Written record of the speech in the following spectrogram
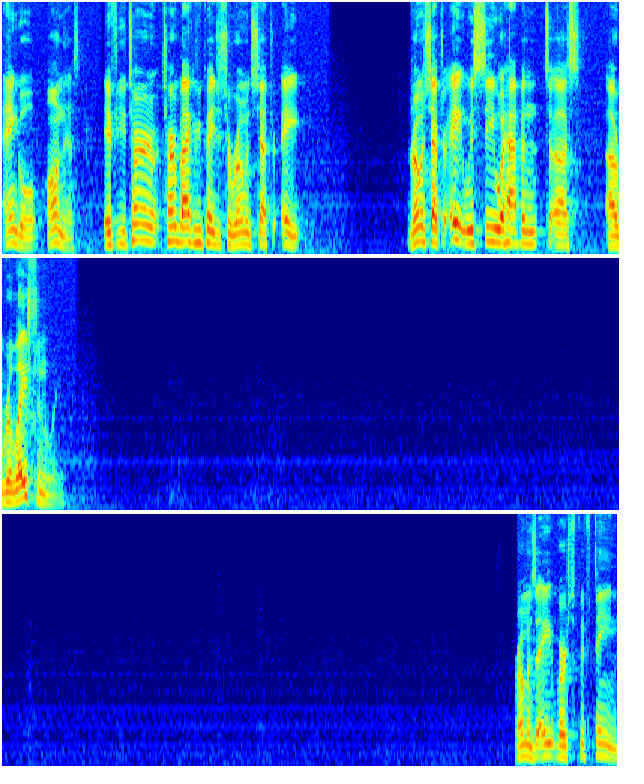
angle on this. If you turn, turn back a few pages to Romans chapter 8, in Romans chapter 8, we see what happened to us uh, relationally. Romans 8, verse 15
